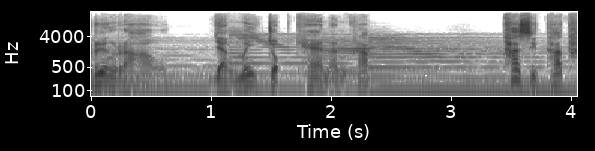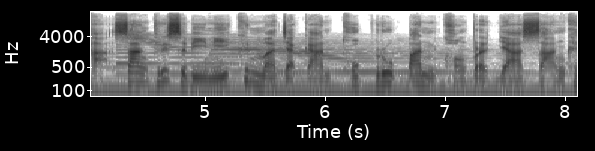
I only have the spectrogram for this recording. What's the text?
เรื่องราวยังไม่จบแค่นั้นครับ ถ้าสิทธัตถะสร้างทฤษฎีนี้ขึ้นมาจากการทุบรูปปั้นของปรัชญาสังข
